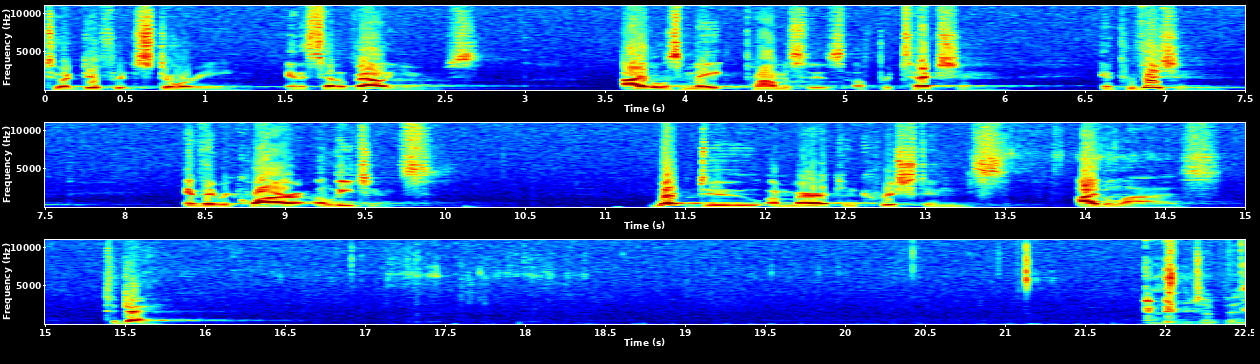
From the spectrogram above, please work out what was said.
to a different story and a set of values. Idols make promises of protection and provision, and they require allegiance. What do American Christians idolize today? I'll jump in.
